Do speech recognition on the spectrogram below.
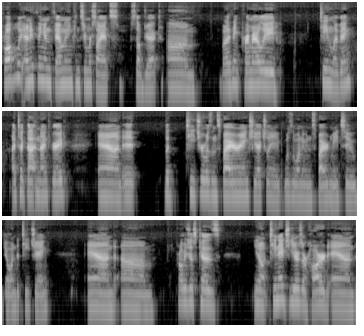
probably anything in family and consumer science subject. Um, but I think primarily teen living. I took that in ninth grade, and it the teacher was inspiring. She actually was the one who inspired me to go into teaching, and um, probably just because you know teenage years are hard, and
